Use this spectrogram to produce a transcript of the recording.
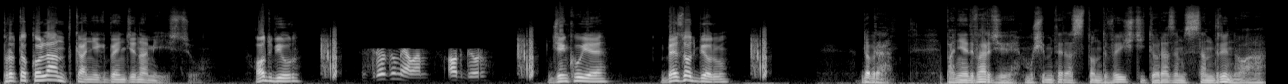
protokolantka niech będzie na miejscu. Odbiór. Zrozumiałam. Odbiór. Dziękuję. Bez odbioru. Dobra. Panie Edwardzie, musimy teraz stąd wyjść i to razem z Sandryno, a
